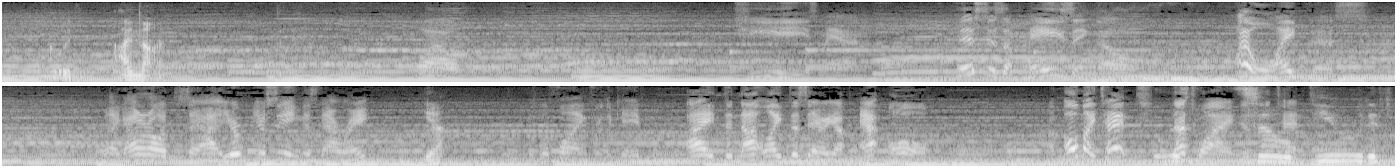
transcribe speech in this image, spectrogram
Good. I'm not. Wow. Jeez, man. This is amazing, though. I like this. like I don't know what to say. I, you're you're seeing this now, right? Yeah. Because we're flying through the cave. I did not like this area at all. Oh, my tent! That's why. This so is the tent. beautiful.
